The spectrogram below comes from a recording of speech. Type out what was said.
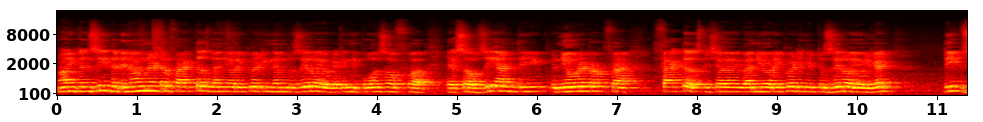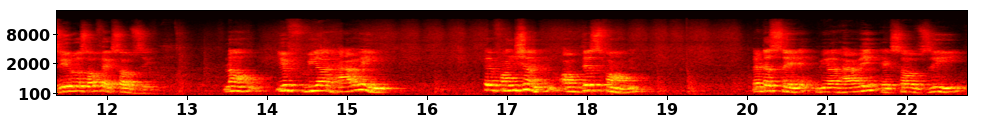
now you can see the denominator factors when you are equating them to 0, you are getting the poles of uh, x of z and the numerator fa factors which are when you are equating it to 0, you will get the zeros of x of z. Now if we are having a function of this form, let us say we are having x of z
